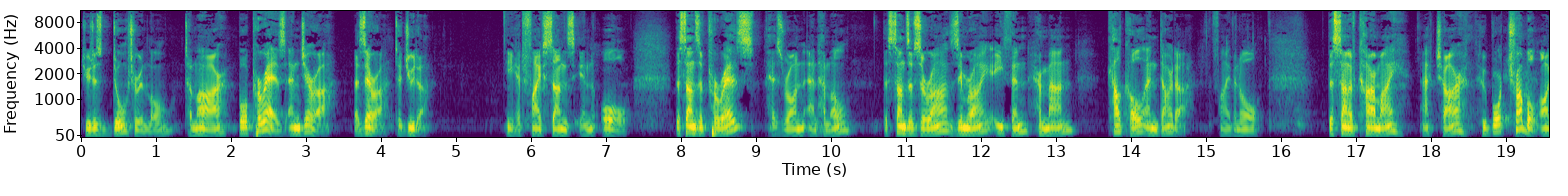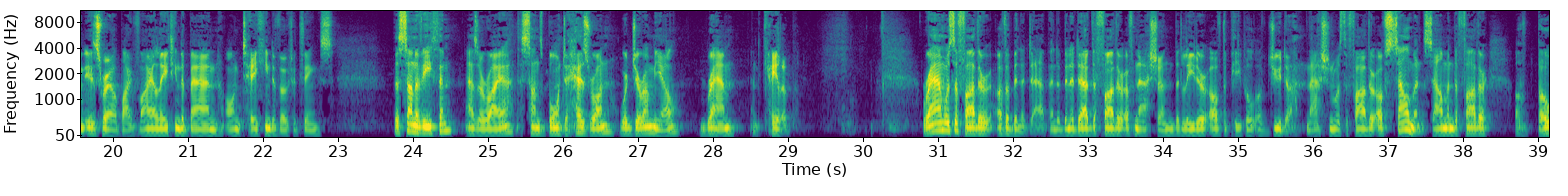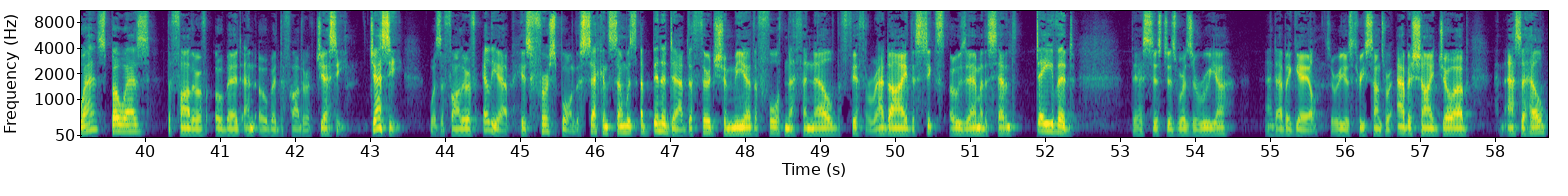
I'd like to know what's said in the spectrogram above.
Judah's daughter in law, Tamar, bore Perez and Jerah, Zerah to Judah. He had five sons in all. The sons of Perez, Hezron and Hamul. The sons of Zerah, Zimri, Ethan, Heman, Calcol, and Darda, five in all. The son of Carmi, Achar, who brought trouble on Israel by violating the ban on taking devoted things. The son of Ethan, Azariah, the sons born to Hezron were Jerahmeel, Ram, and Caleb. Ram was the father of Abinadab, and Abinadab the father of Nahshon, the leader of the people of Judah. Nahshon was the father of Salmon, Salmon the father of Boaz, Boaz the father of Obed, and Obed the father of Jesse. Jesse was the father of Eliab, his firstborn. The second son was Abinadab, the third Shemiah, the fourth Nethanel, the fifth Raddai, the sixth Ozem, and the seventh David. Their sisters were Zeruiah and Abigail. Zeruiah's three sons were Abishai, Joab, and Asahel.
